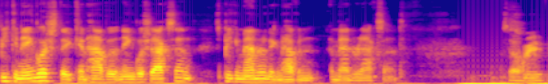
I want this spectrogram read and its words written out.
speak in english they can have an english accent. Speak in mandarin they can have an, a mandarin accent so Sweet.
